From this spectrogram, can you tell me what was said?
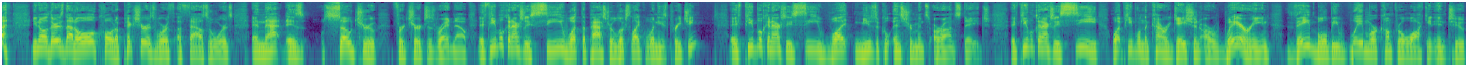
you know, there's that old quote, a picture is worth a thousand words. And that is so true for churches right now. If people can actually see what the pastor looks like when he's preaching, if people can actually see what musical instruments are on stage, if people can actually see what people in the congregation are wearing, they will be way more comfortable walking into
